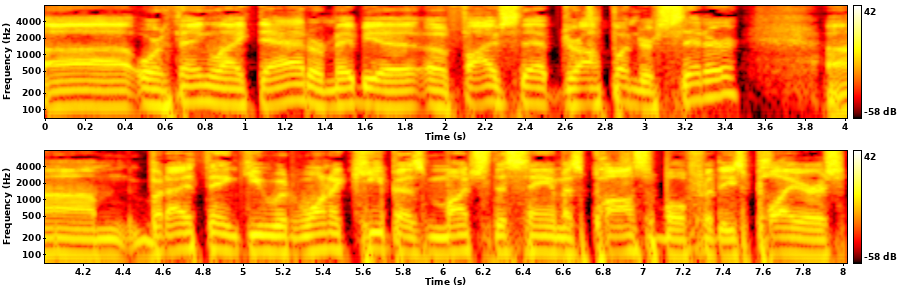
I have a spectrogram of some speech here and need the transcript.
uh, or thing like that, or maybe a, a five step drop under center. Um, but I think you would want to keep as much the same as possible for these players,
